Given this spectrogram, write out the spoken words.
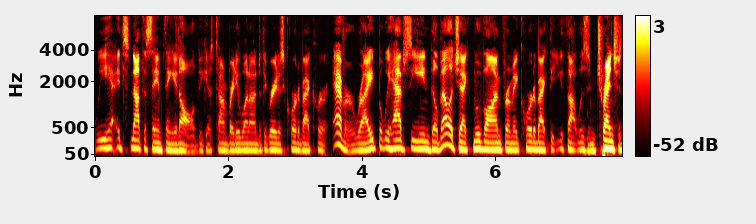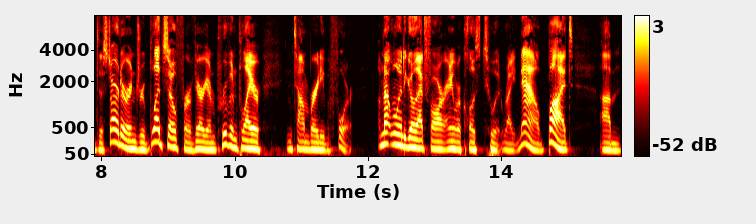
we it's not the same thing at all because Tom Brady went on to the greatest quarterback career ever, right? But we have seen Bill Belichick move on from a quarterback that you thought was entrenched as the starter and Drew Bledsoe for a very unproven player in Tom Brady before. I'm not willing to go that far anywhere close to it right now, but um,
